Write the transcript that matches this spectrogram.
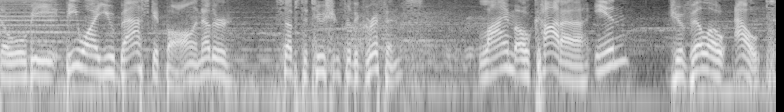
So it will be BYU basketball, another substitution for the Griffins. Lime Okada in, Javillo out.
